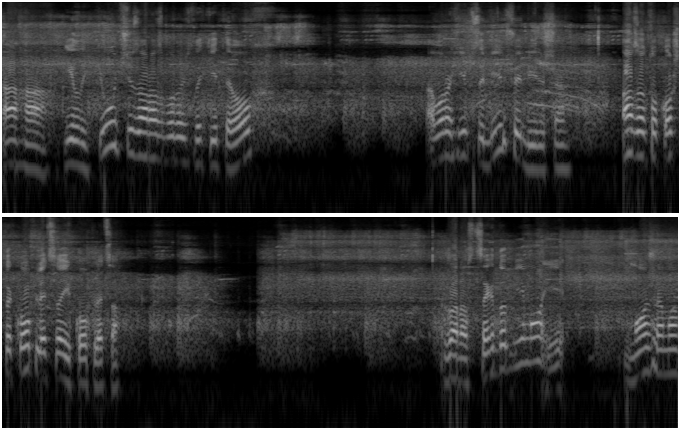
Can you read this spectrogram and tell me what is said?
Ага, і летючі зараз будуть летіти, ох. А ворогів все більше і більше. А зато кошти копляться і копляться. Зараз цих доб'ємо і можемо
